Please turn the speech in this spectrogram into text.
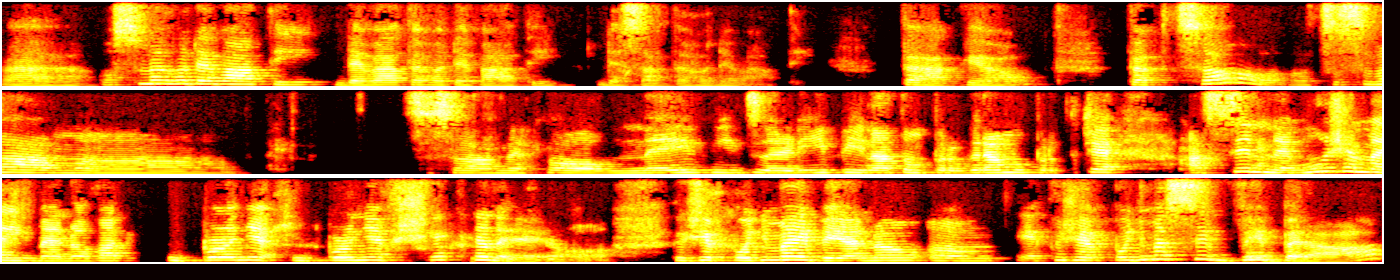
Uh, 8.9., 9.9., 10.9. Tak jo, tak co? Co se vám uh, co se vám jako nejvíc líbí na tom programu, protože asi nemůžeme jmenovat úplně, úplně všechny, jo. Takže pojďme věnou, um, jakože pojďme si vybrat,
